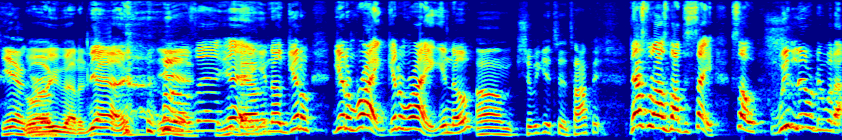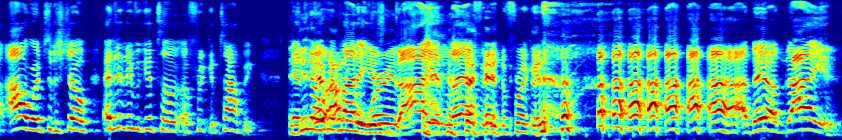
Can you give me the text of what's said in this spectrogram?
Yeah, Well, you better, yeah. you know what I'm saying? you yeah, better. you know, get them, get them right, get them right. You know, Um, should we get to the topic? that's what I was about to say. So we literally went an hour into the show and didn't even get to a freaking topic, and You know, everybody is about- dying laughing at the freaking. they are dying.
